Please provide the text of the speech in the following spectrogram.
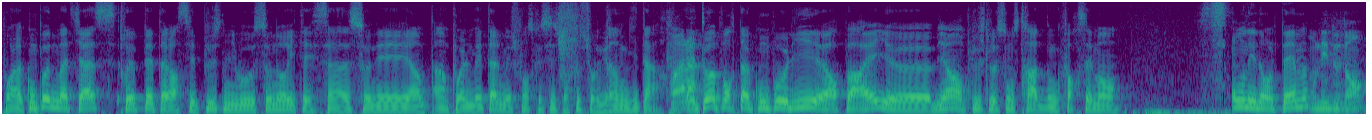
Pour la compo de Mathias, peut-être, alors c'est plus niveau sonorité, ça sonnait un, un poil métal, mais je pense que c'est surtout sur le grain de guitare. Voilà. Et toi, pour ta compo, Lee, alors pareil, euh, bien, en plus le son strat, donc forcément, on est dans le thème. On est dedans,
